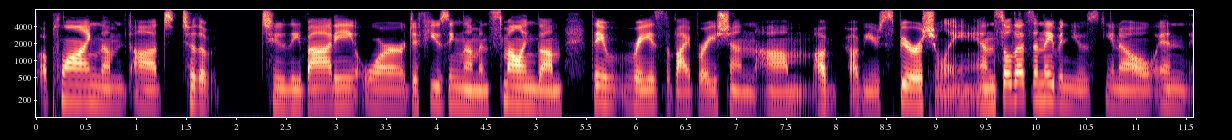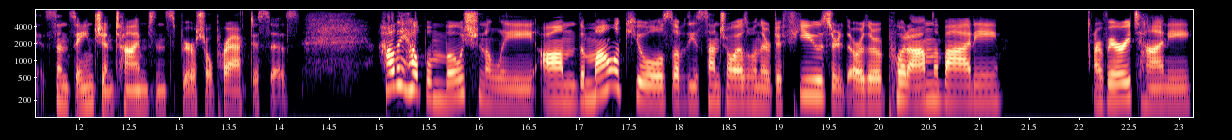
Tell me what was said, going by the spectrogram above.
applying them uh, to the to the body or diffusing them and smelling them, they raise the vibration um, of, of you spiritually. And so that's, and they've been used, you know, in since ancient times in spiritual practices. How they help emotionally, um, the molecules of the essential oils, when they're diffused or, or they're put on the body, are very tiny.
